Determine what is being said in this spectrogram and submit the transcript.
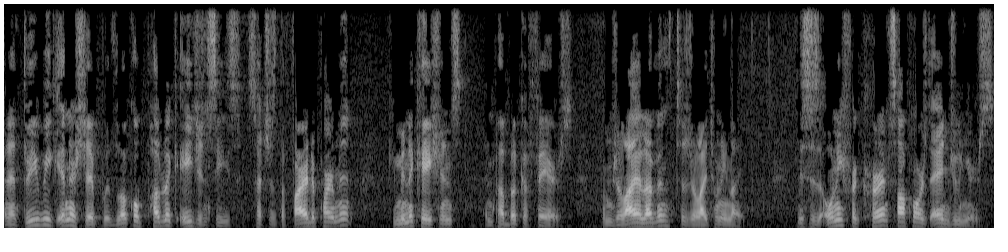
and a three-week internship with local public agencies such as the Fire Department, Communications, and Public Affairs from July 11th to July 29th. This is only for current sophomores and juniors.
